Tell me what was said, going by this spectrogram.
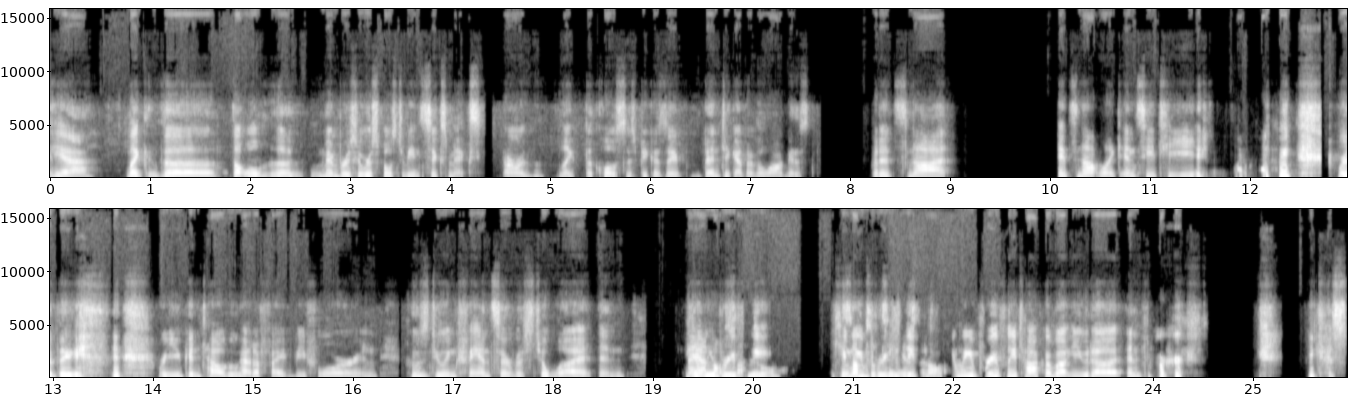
yeah like the the old the members who were supposed to be in six mix are like the closest because they've been together the longest but it's not it's not like nct where they where you can tell who had a fight before and who's doing fan service to what and They can we briefly subtle. can we briefly can we briefly talk about Yuta and Mark? because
